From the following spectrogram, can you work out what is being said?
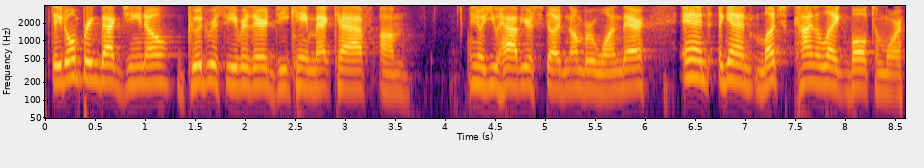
If they don't bring back Geno, good receivers there, DK Metcalf, um, you know, you have your stud number one there. And again, much kind of like Baltimore,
